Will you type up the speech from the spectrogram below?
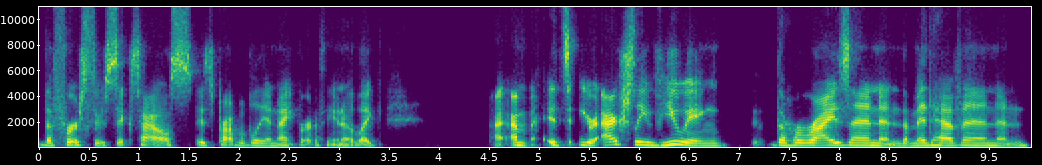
the first through sixth house, it's probably a night birth, you know, like I, am it's, you're actually viewing the horizon and the midheaven and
